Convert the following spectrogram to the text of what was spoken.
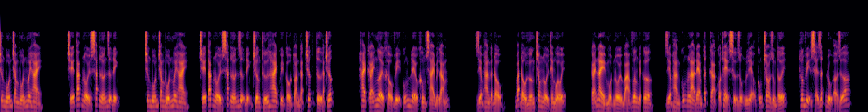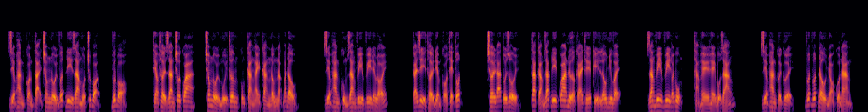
chương bốn trăm bốn mươi hai, chế tác nồi sắt lớn dự định. Chương bốn trăm bốn mươi hai, chế tác nồi sắt lớn dự định chương thứ hai quỷ cầu toàn đặt trước từ đặt trước. Hai cái người khẩu vị cũng đều không sai biệt lắm. Diệp hàn gật đầu, bắt đầu hướng trong nồi thêm muối. Cái này một nồi bá vương biệt cơ, diệp hàn cũng là đem tất cả có thể sử dụng liệu cũng cho dùng tới, hương vị sẽ rất đủ ở giữa, diệp hàn còn tại trong nồi vớt đi ra một chút bọn vứt bỏ. Theo thời gian trôi qua, trong nồi mùi thơm cũng càng ngày càng nồng nặc bắt đầu. Diệp hàn cùng giang vi vi đều đói. Cái gì thời điểm có thể tốt? Trời đã tối rồi, ta cảm giác đi qua nửa cái thế kỷ lâu như vậy giang vi vi đói bụng, thảm hề hề bộ dáng. Diệp hàn cười cười vớt vớt đầu nhỏ của nàng.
